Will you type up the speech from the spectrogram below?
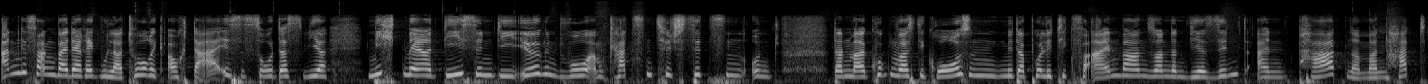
angefangen bei der Regulatorik, auch da ist es so, dass wir nicht mehr die sind, die irgendwo am Katzentisch sitzen und dann mal gucken, was die Großen mit der Politik vereinbaren, sondern wir sind ein Partner. Man hat,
